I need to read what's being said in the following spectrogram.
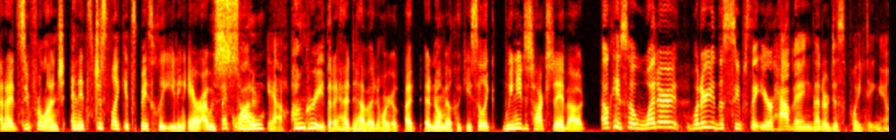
And I had soup for lunch, and it's just like it's basically eating air. I was like so water, yeah. hungry that I had to have an Oreo, an oatmeal cookie. So like we need to talk today about. Okay, so what are what are the soups that you're having that are disappointing you?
